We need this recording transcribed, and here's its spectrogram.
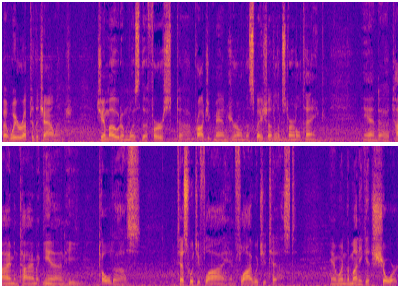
But we were up to the challenge. Jim Odom was the first uh, project manager on the Space Shuttle external tank. And uh, time and time again, he told us test what you fly and fly what you test. And when the money gets short,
